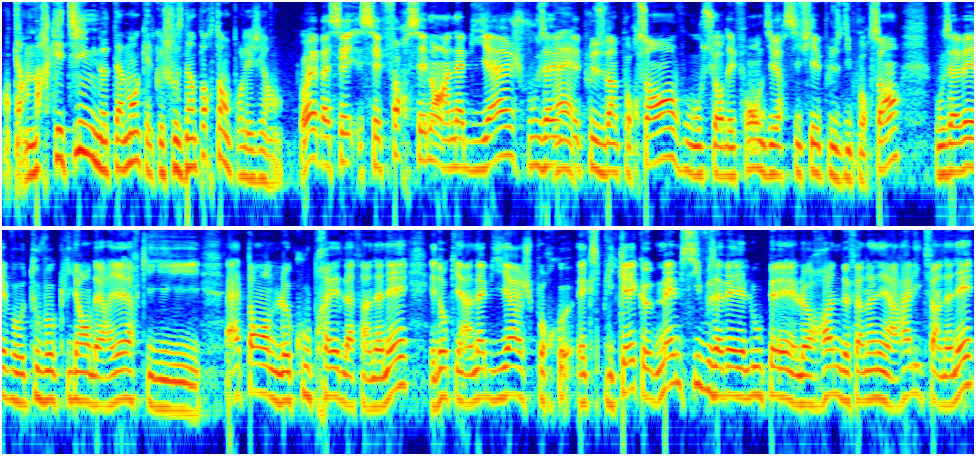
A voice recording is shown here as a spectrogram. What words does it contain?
en termes marketing notamment, quelque chose d'important important pour les gérants. Oui, bah c'est forcément un habillage. Vous avez fait plus 20%, vous sur des fonds diversifiés plus 10%. Vous avez vos, tous vos clients derrière qui attendent le coup près de la fin d'année. Et donc il y a un habillage pour expliquer que même si vous avez loupé le run de fin d'année, un rallye de fin d'année,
